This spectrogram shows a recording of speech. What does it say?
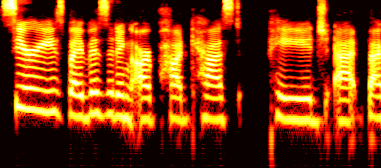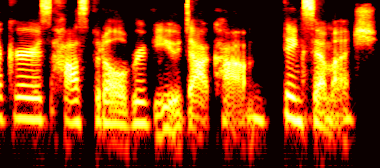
series by visiting our podcast page at beckershospitalreview.com. Thanks so much.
